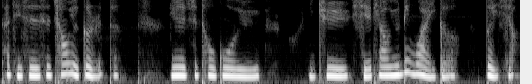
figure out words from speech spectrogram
它其实是超越个人的，因为是透过于你去协调于另外一个对象。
